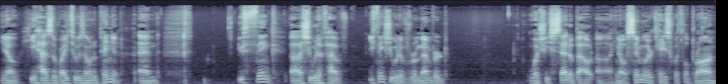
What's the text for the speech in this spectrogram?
you know he has the right to his own opinion. And you think uh, she would have have you think she would have remembered what she said about uh, you know a similar case with LeBron,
